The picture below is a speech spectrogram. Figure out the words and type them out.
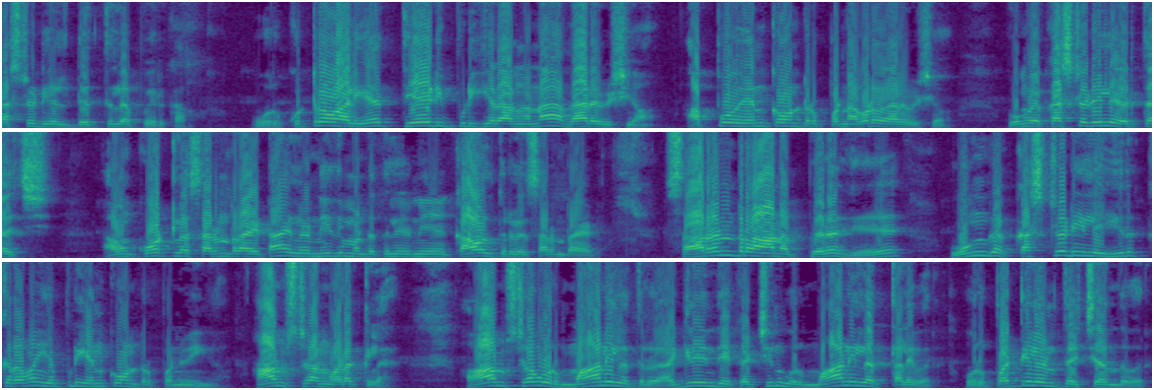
கஸ்டடியல் டெத்தில் போயிருக்காங்க. ஒரு குற்றவாளியை தேடி பிடிக்கிறாங்கன்னா வேறு விஷயம். அப்போது என்கவுண்டர் பண்ணால் கூட வேற விஷயம். உங்கள் கஸ்டடியில் எடுத்தாச்சு. அவன் கோர்ட்டில் சரண்டர் ஆகிட்டான் இல்லை நீதிமன்றத்தில் நீ காவல்துறையில் சரண்டர் ஆகிடும் சரண்டர் ஆன பிறகு உங்கள் கஸ்டடியில் இருக்கிறவன் எப்படி என்கவுண்டர் பண்ணுவீங்க? ஆம்ஸ்ட்ராங் வழக்கில் ஆம்ஸ்ட்ராங் ஒரு மாநில தலைவர் அகில இந்திய கட்சியின் ஒரு மாநில தலைவர் ஒரு பட்டியலினத்தை சேர்ந்தவர்.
